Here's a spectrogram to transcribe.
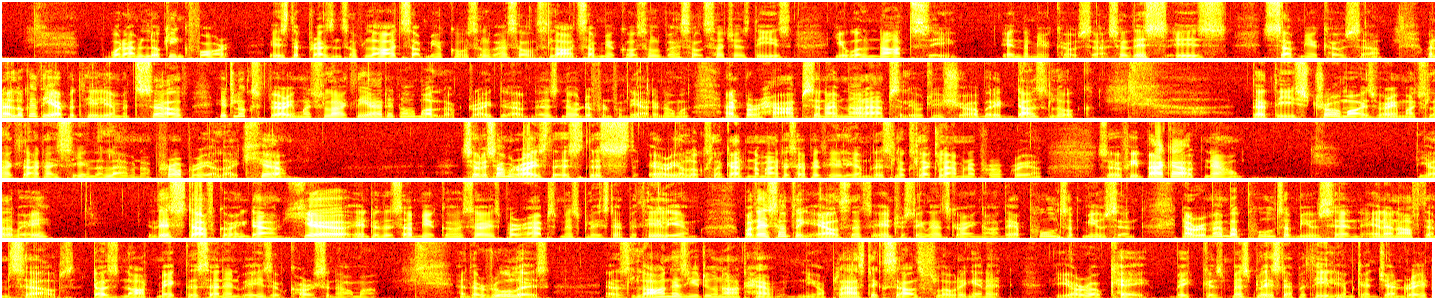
What I'm looking for is the presence of large submucosal vessels. Large submucosal vessels such as these you will not see in the mucosa. So this is submucosa. When I look at the epithelium itself, it looks very much like the adenoma looked, right? Uh, there's no different from the adenoma. And perhaps, and I'm not absolutely sure, but it does look that the stroma is very much like that I see in the lamina propria, like here. So to summarize this, this area looks like adenomatous epithelium. This looks like lamina propria. So if we back out now, the other way, this stuff going down here into the submucosa is perhaps misplaced epithelium. But there's something else that's interesting that's going on. There are pools of mucin. Now remember, pools of mucin in and of themselves does not make this an invasive carcinoma. And the rule is, as long as you do not have neoplastic cells floating in it, you're okay because misplaced epithelium can generate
